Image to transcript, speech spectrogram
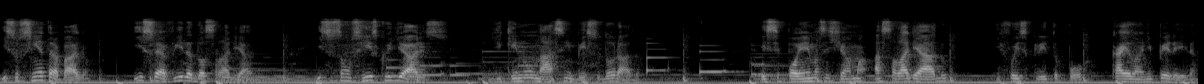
Isso sim é trabalho, isso é a vida do assalariado. Isso são os riscos diários de quem não nasce em berço dourado. Esse poema se chama Assalariado e foi escrito por Kailane Pereira.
